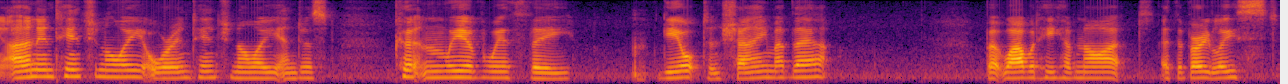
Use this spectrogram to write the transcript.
unintentionally or intentionally, and just couldn't live with the guilt and shame of that. But why would he have not, at the very least,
